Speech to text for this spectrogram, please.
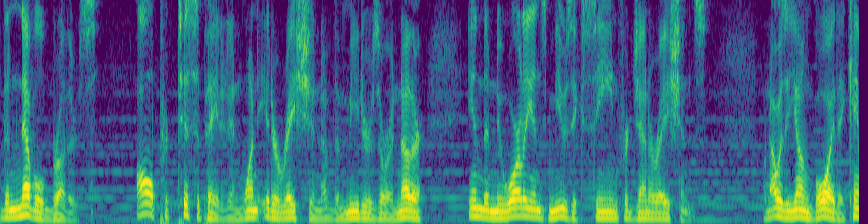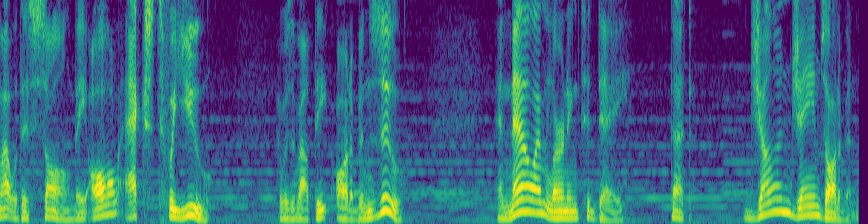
the Neville Brothers all participated in one iteration of The Meters or another in the New Orleans music scene for generations. When I was a young boy, they came out with this song, They All Axed for You. It was about the Audubon Zoo. And now I'm learning today that John James Audubon,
